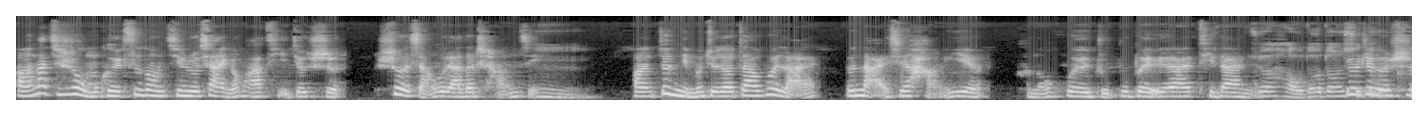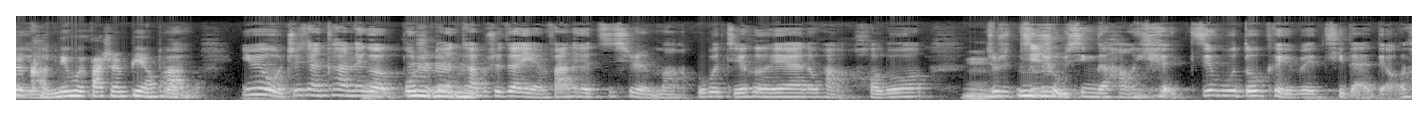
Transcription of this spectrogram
啊，那其实我们可以自动进入下一个话题，就是设想未来的场景。嗯，啊，就你们觉得在未来有哪一些行业可能会逐步被 AI 替代呢？就好多东西，因为这个是肯定会发生变化的。因为我之前看那个波士顿，他不是在研发那个机器人嘛？如果结合 AI 的话，好多就是基础性的行业 几乎都可以被替代掉了。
